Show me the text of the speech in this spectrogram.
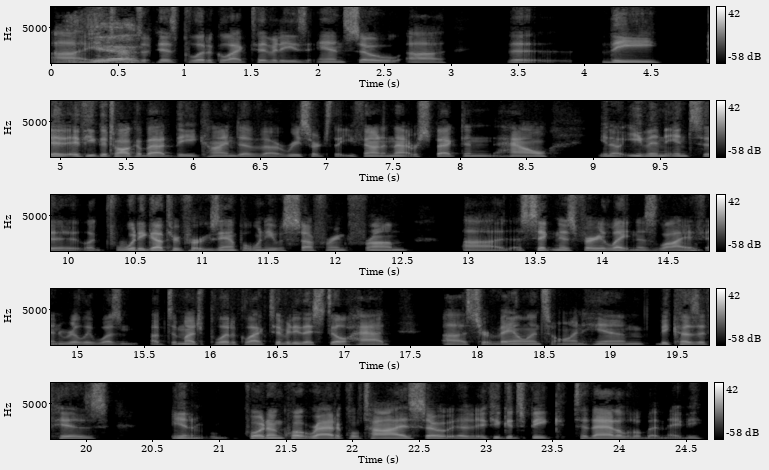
uh, yeah. in terms of his political activities. And so uh, the the if you could talk about the kind of uh, research that you found in that respect and how you know even into like Woody Guthrie, for example, when he was suffering from uh, a sickness very late in his life and really wasn't up to much political activity, they still had uh, surveillance on him because of his you know quote unquote radical ties. So uh, if you could speak to that a little bit, maybe.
